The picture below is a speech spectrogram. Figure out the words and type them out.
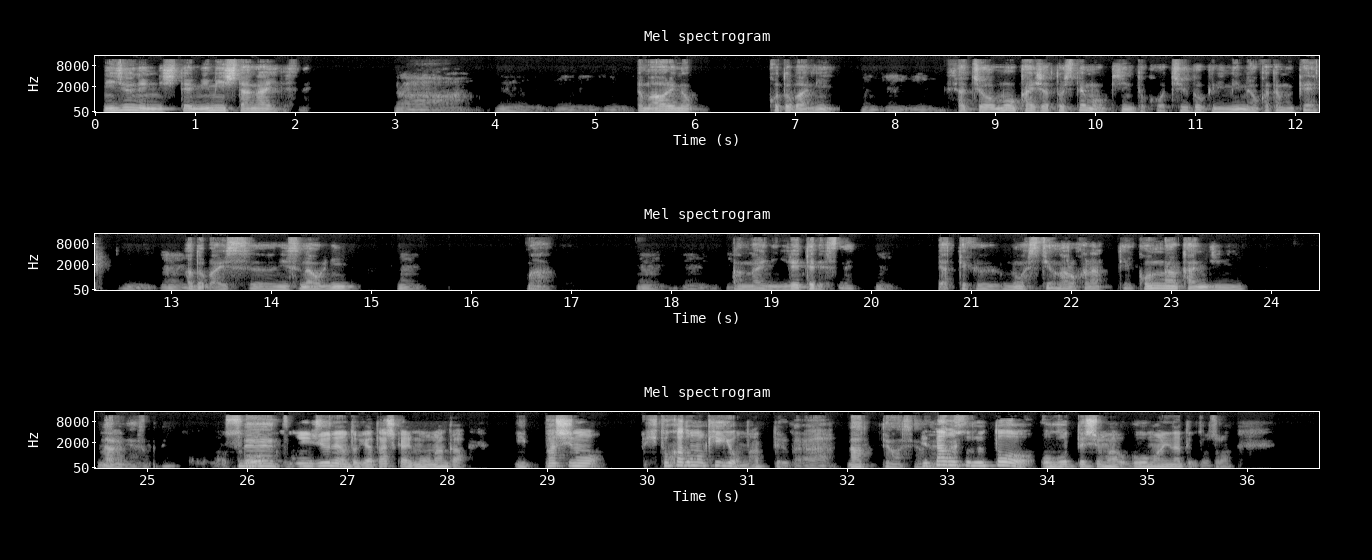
20年にして耳従いですね。うん。ああ。うんうん周りの言葉に、うんうん社長も会社としてもきちんとこう中国に耳を傾け、うん。アドバイスに素直に、うんまうんうんあ、考えに入れてですね、うんやっていくのが必要なのかなっていう、こんな感じになるんですかね。そうで20年の時は確かにもうなんか、一発の一角の企業になってるから、なってますよね。下手をするとおごってしまう、傲慢になってくると、その、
